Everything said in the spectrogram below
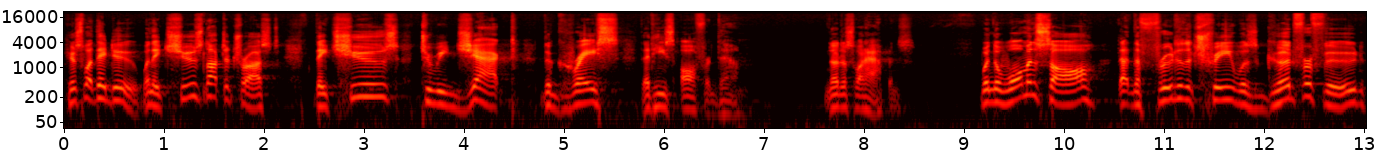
here's what they do when they choose not to trust, they choose to reject the grace that He's offered them. Notice what happens. When the woman saw that the fruit of the tree was good for food,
